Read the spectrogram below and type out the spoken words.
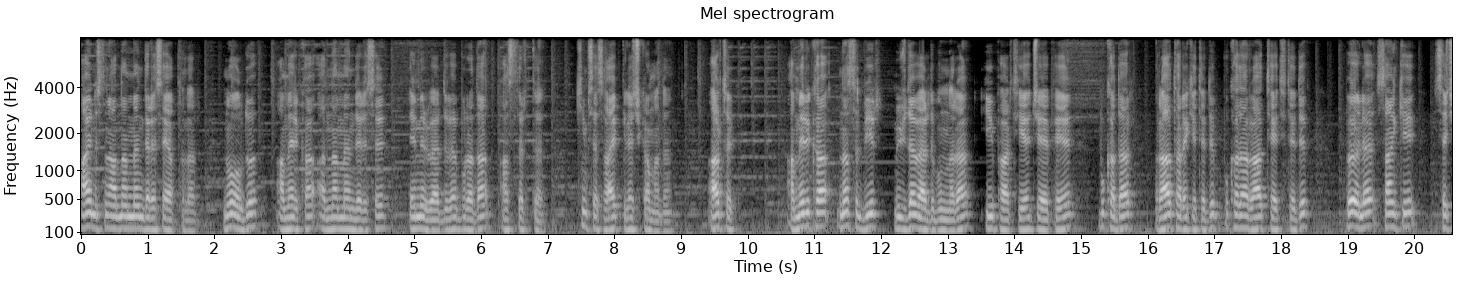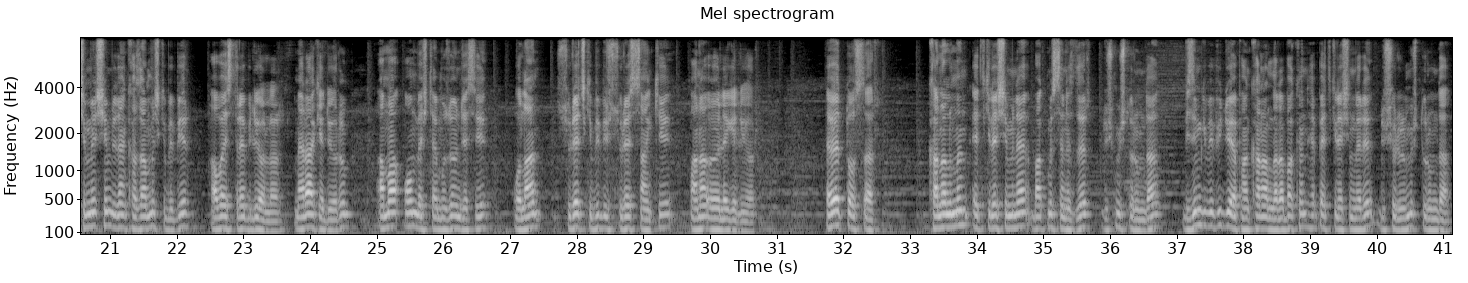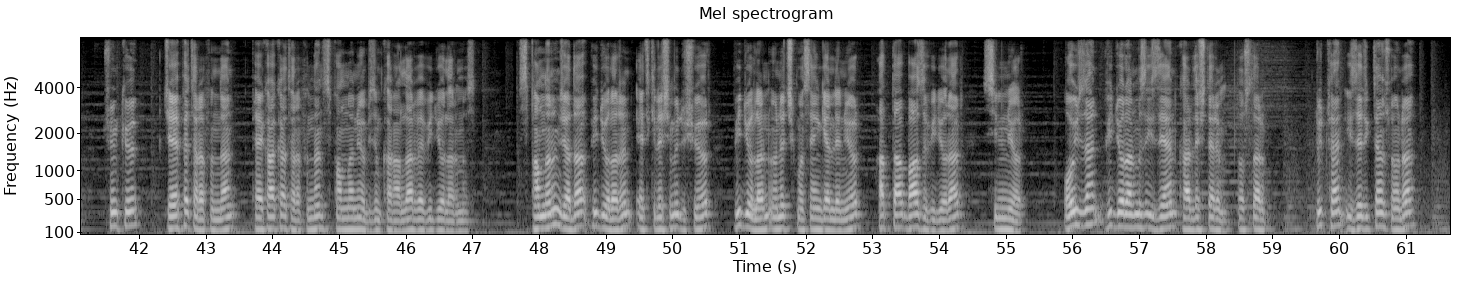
aynısını Adnan Menderes'e yaptılar. Ne oldu? Amerika Adnan Menderes'e emir verdi ve burada astırttı. Kimse sahip bile çıkamadı. Artık Amerika nasıl bir müjde verdi bunlara, İyi Parti'ye, CHP'ye bu kadar rahat hareket edip, bu kadar rahat tehdit edip böyle sanki seçimi şimdiden kazanmış gibi bir hava estirebiliyorlar. Merak ediyorum ama 15 Temmuz öncesi olan süreç gibi bir süreç sanki bana öyle geliyor. Evet dostlar, kanalımın etkileşimine bakmışsınızdır. Düşmüş durumda. Bizim gibi video yapan kanallara bakın hep etkileşimleri düşürülmüş durumda. Çünkü CHP tarafından, PKK tarafından spamlanıyor bizim kanallar ve videolarımız. Spamlanınca da videoların etkileşimi düşüyor, videoların öne çıkması engelleniyor, hatta bazı videolar siliniyor. O yüzden videolarımızı izleyen kardeşlerim, dostlarım, lütfen izledikten sonra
